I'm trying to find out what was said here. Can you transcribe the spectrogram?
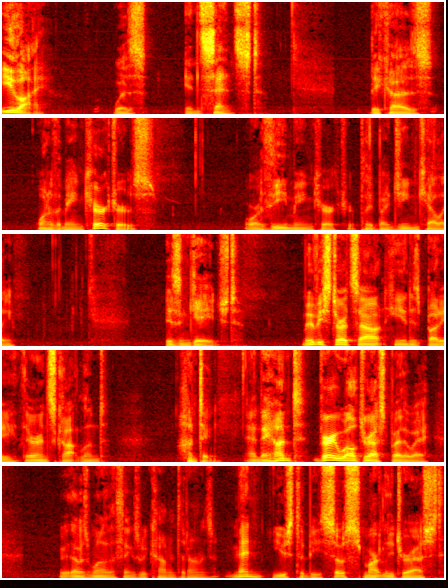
Eli was incensed because one of the main characters, or the main character, played by Gene Kelly, is engaged. Movie starts out, he and his buddy, they're in Scotland hunting. And they hunt very well dressed, by the way. That was one of the things we commented on. Is men used to be so smartly dressed.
